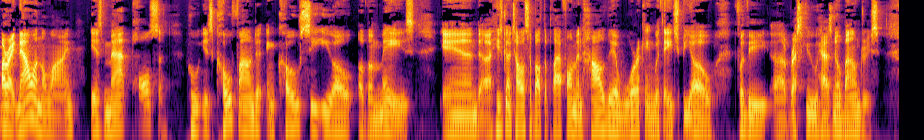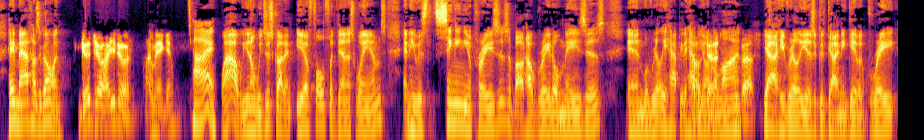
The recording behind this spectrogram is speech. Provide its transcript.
All right, now on the line is Matt Pohlson, who is co-founder and co-CEO of Omaze, and uh, he's going to tell us about the platform and how they're working with HBO for the uh, Rescue Has No Boundaries. Hey, Matt, how's it going? Good, Joe. How you doing? Hi, Um, Megan. Hi. Wow, you know, we just got an earful for Dennis Williams, and he was singing your praises about how great Omaze is, and we're really happy to have Oh, you on Dennis the is the line. best. Yeah, he really is a good guy, and he gave a great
